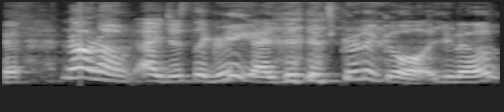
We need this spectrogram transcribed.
no, no, I just agree. I think it's critical, you know?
